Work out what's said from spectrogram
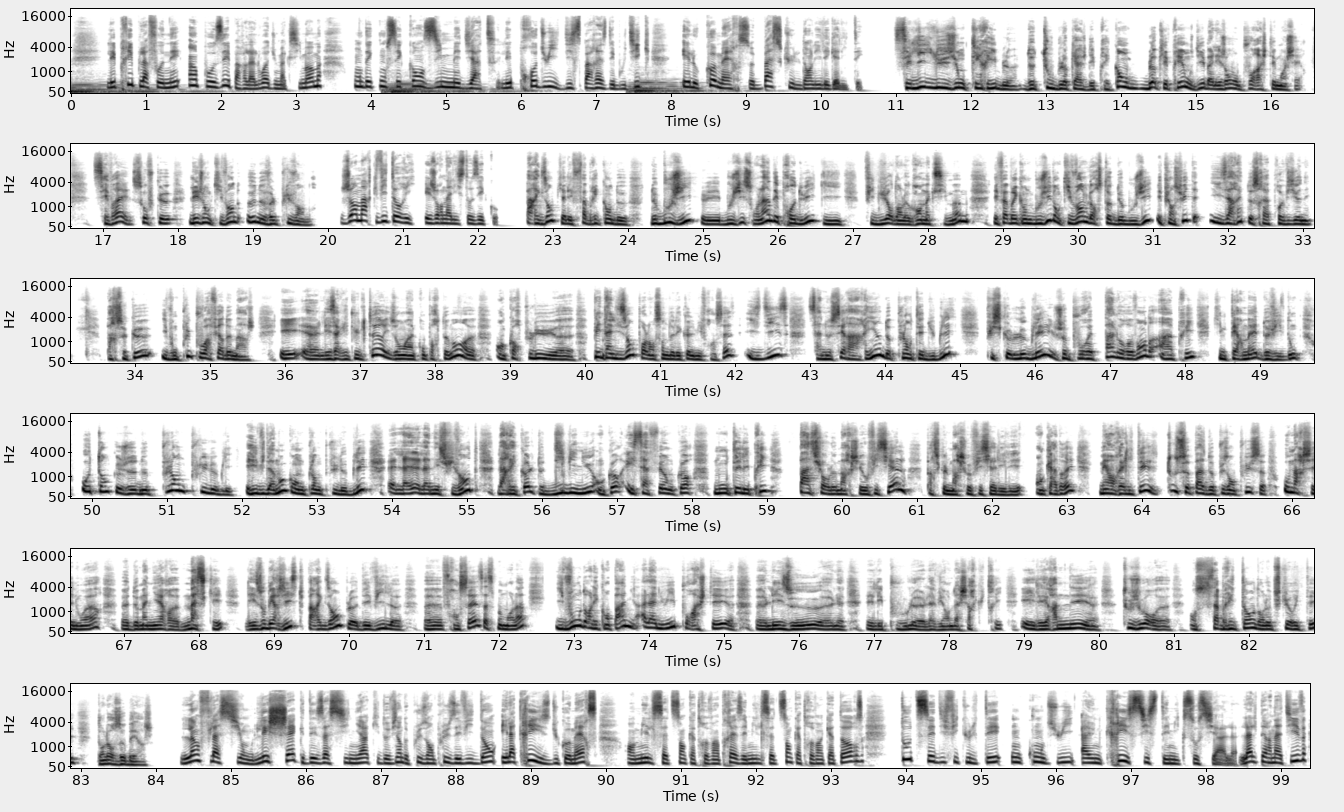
Les prix plafonnés imposés par la loi du maximum ont des conséquences immédiates. Les produits disparaissent des boutiques et le commerce bascule dans l'illégalité. C'est l'illusion terrible de tout blocage des prix. Quand on bloque les prix, on se dit bah, les gens vont pouvoir acheter moins cher. C'est vrai, sauf que les gens qui vendent, eux, ne veulent plus vendre. Jean-Marc Vittori est journaliste aux échos. Par exemple, il y a les fabricants de, bougies. Les bougies sont l'un des produits qui figurent dans le grand maximum. Les fabricants de bougies, donc, ils vendent leur stock de bougies et puis ensuite, ils arrêtent de se réapprovisionner parce que ils vont plus pouvoir faire de marge. Et euh, les agriculteurs, ils ont un comportement euh, encore plus euh, pénalisant pour l'ensemble de l'économie française. Ils se disent, ça ne sert à rien de planter du blé puisque le blé, je pourrais pas le revendre à un prix qui me permet de vivre. Donc, autant que je ne plante plus le blé. Et évidemment, quand on ne plante plus le blé, l'année suivante, la récolte diminue encore et ça fait encore monter les prix pas sur le marché officiel, parce que le marché officiel, il est encadré, mais en réalité, tout se passe de plus en plus au marché noir, euh, de manière euh, masquée. Les aubergistes, par exemple, des villes euh, françaises, à ce moment-là, ils vont dans les campagnes à la nuit pour acheter les œufs, les poules, la viande, la charcuterie, et les ramener toujours en s'abritant dans l'obscurité dans leurs auberges l'inflation, l'échec des assignats qui devient de plus en plus évident et la crise du commerce en 1793 et 1794, toutes ces difficultés ont conduit à une crise systémique sociale. L'alternative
